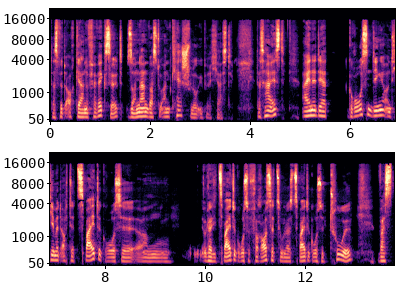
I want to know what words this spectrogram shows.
Das wird auch gerne verwechselt, sondern was du an Cashflow übrig hast. Das heißt, eine der großen Dinge und hiermit auch der zweite große ähm, oder die zweite große Voraussetzung oder das zweite große Tool, was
